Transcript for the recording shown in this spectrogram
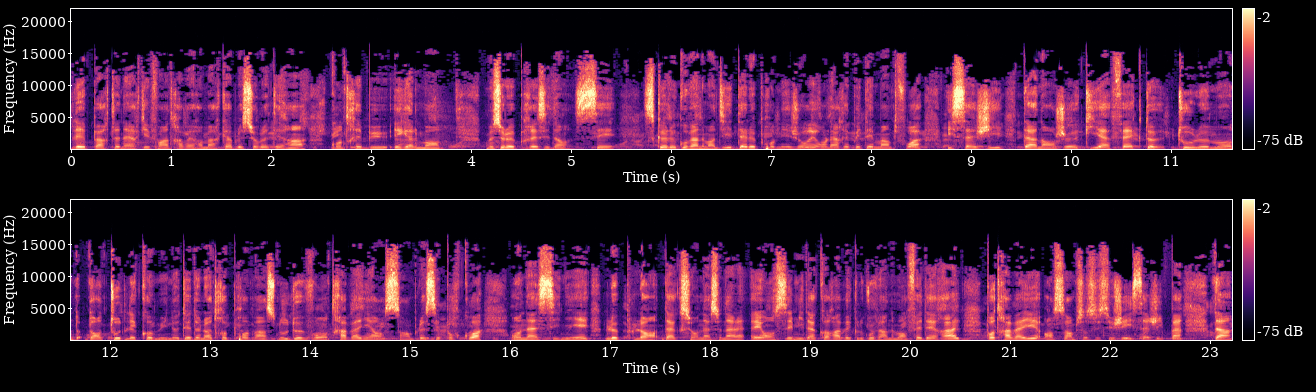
les partenaires qui font un travail remarquable sur le terrain contribuent également. Monsieur le Président, c'est ce que le gouvernement dit dès le premier jour et on l'a répété maintes fois. Il s'agit d'un enjeu qui affecte tout le monde dans toutes les communautés de notre province. Nous devons travailler ensemble. C'est pourquoi on a signé le plan d'action national et on s'est mis d'accord avec le gouvernement fédéral pour travailler ensemble sur ce sujet. Il ne s'agit pas d'un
